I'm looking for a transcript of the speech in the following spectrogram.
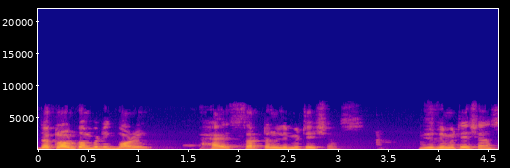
The cloud computing model has certain limitations. These limitations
